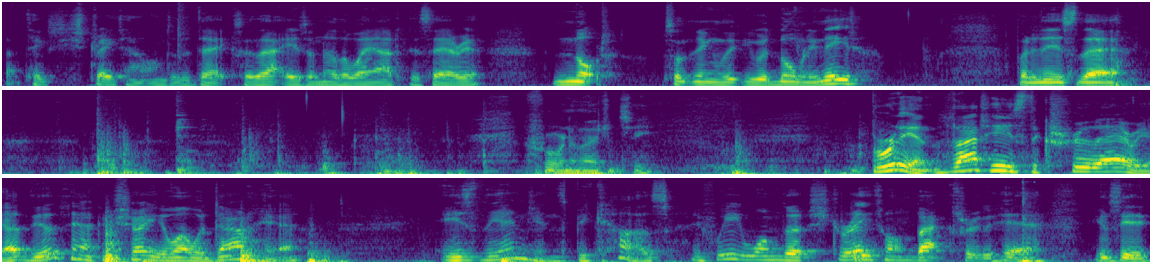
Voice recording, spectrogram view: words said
that takes you straight out onto the deck. So that is another way out of this area. Not something that you would normally need, but it is there for an emergency. Brilliant. That is the crew area. The other thing I can show you while we're down here is the engines because if we wander straight on back through here, you can see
